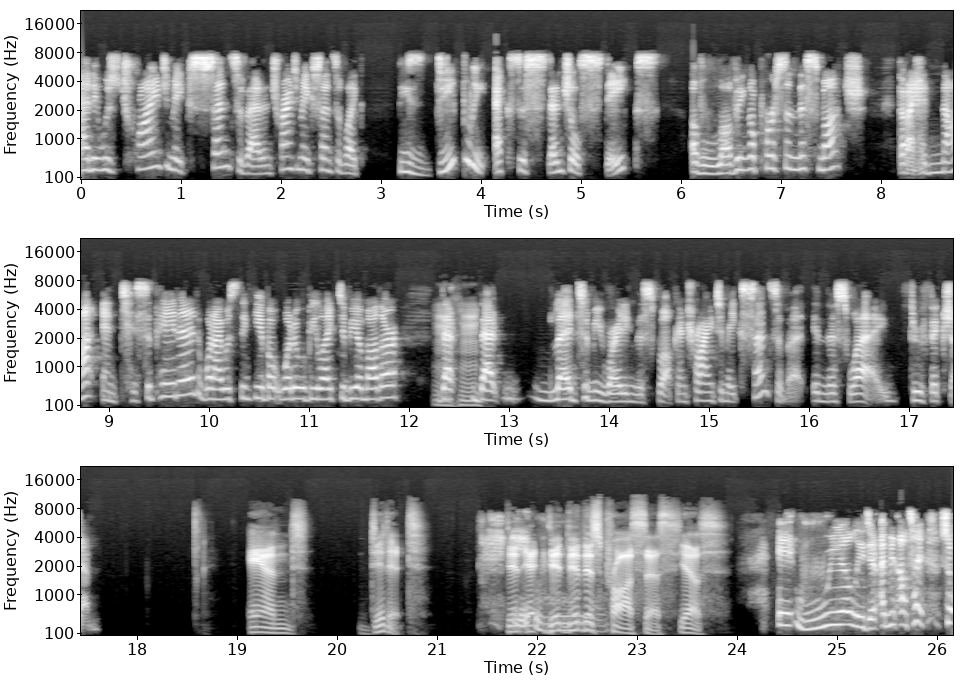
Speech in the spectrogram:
And it was trying to make sense of that and trying to make sense of like these deeply existential stakes of loving a person this much that I had not anticipated when I was thinking about what it would be like to be a mother that mm-hmm. that led to me writing this book and trying to make sense of it in this way through fiction. And did it? Did it, it did did this process? Yes. It really did. I mean, I'll tell you. So,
